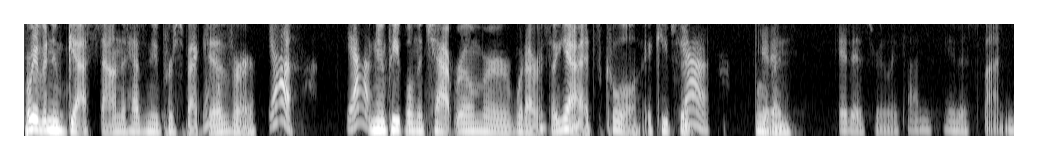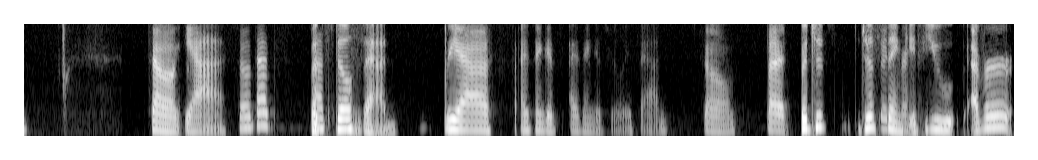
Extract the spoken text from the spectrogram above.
or we have a new guest on that has a new perspective, or Yeah. Yeah. new people in the chat room, or whatever. So yeah, it's cool. It keeps it Yeah. moving. It is. It is really fun. It is fun. So yeah. So that's. but that's still fun. sad. Yes, I think it's. I think it's really sad. So, but But just just think if you ever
